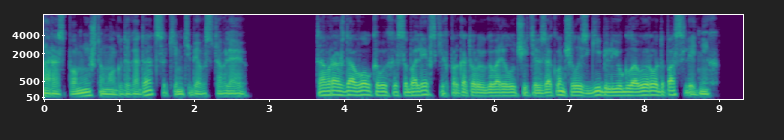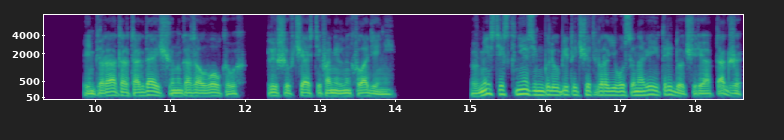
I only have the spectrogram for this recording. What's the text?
А раз помню, что мог догадаться, кем тебя выставляю. Та вражда Волковых и Соболевских, про которую говорил учитель, закончилась гибелью главы рода последних. Император тогда еще наказал Волковых, лишив части фамильных владений. Вместе с князем были убиты четверо его сыновей и три дочери, а также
